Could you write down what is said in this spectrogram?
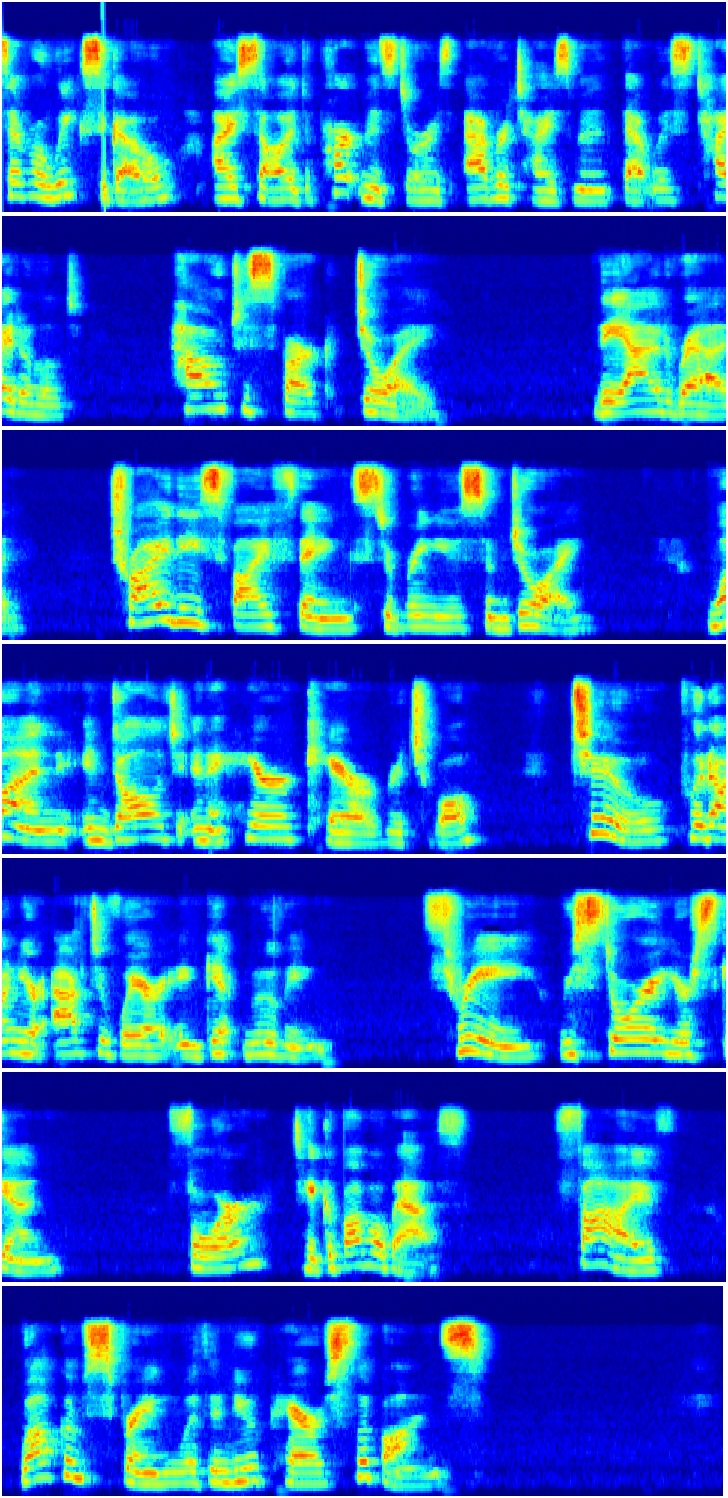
Several weeks ago, I saw a department store's advertisement that was titled, How to Spark Joy. The ad read, Try these five things to bring you some joy. One, indulge in a hair care ritual. Two, put on your activewear and get moving. Three, restore your skin. Four, take a bubble bath. Five, welcome spring with a new pair of slip ons.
